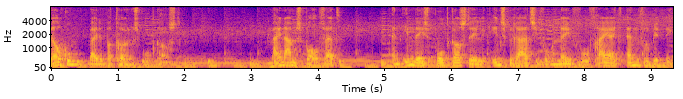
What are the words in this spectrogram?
Welkom bij de Patronus Podcast. Mijn naam is Paul Vet en in deze podcast deel ik inspiratie voor een leven vol vrijheid en verbinding.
